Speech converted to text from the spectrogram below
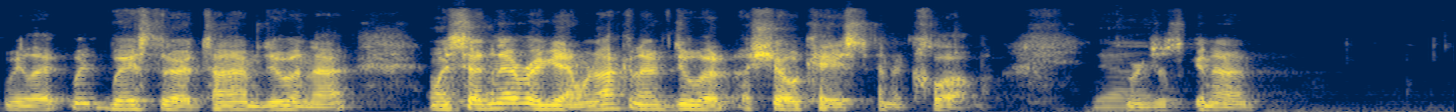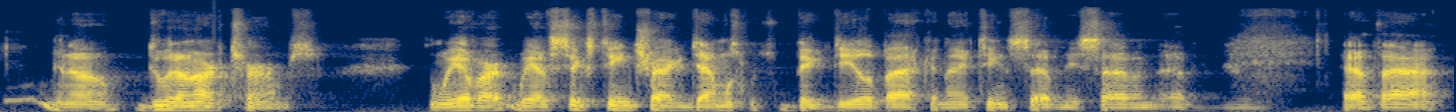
we, we wasted our time doing that. And we said, never again. We're not going to do a, a, showcase in a club. Yeah. We're just to, you know, do it on our terms. And we have our we have 16 track demos, which was a big deal back in 1977 to have, mm-hmm. have that.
